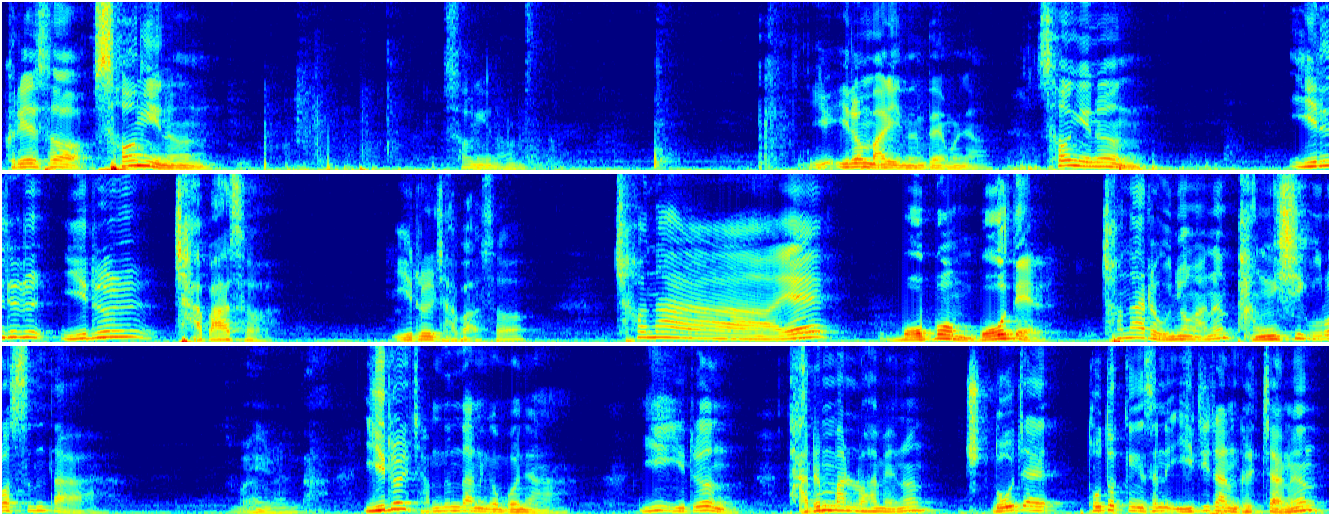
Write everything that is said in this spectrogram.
그래서 성인은 성인은 이, 이런 말이 있는데 뭐냐? 성인은 일을 일을 잡아서 일을 잡아서 천하의 모범 모델 천하를 운영하는 방식으로 쓴다. 일을 잡는다는 건 뭐냐? 이 일은 다른 말로 하면은 노자 도덕경에서는 일이라는 글자는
